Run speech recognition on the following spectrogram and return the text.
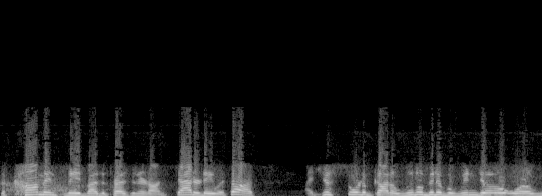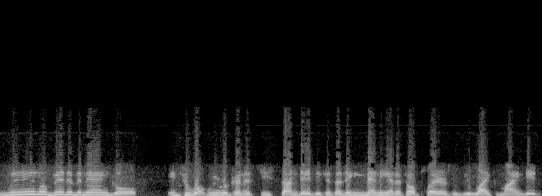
the comments made by the president on Saturday with us, I just sort of got a little bit of a window or a little bit of an angle into what we were going to see Sunday because I think many NFL players would be like-minded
